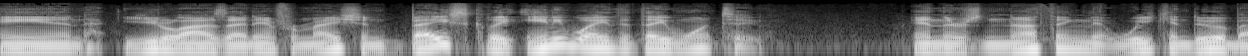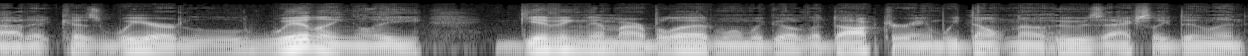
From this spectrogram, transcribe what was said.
and utilize that information basically any way that they want to and there's nothing that we can do about it because we are willingly giving them our blood when we go to the doctor and we don't know who is actually doing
